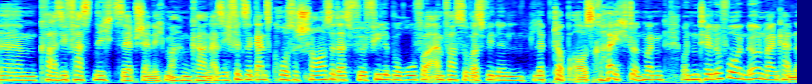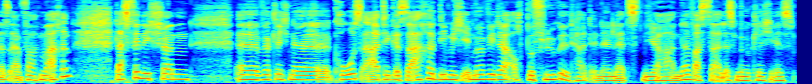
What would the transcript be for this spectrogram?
ähm, quasi fast nichts selbstständig machen kann. Also ich finde es eine ganz große Chance, dass für viele Berufe einfach sowas wie ein Laptop ausreicht und man und ein Telefon ne, und man kann das einfach machen. Das finde ich schon äh, wirklich eine großartige Sache, die mich immer wieder auch beflügelt hat in den letzten Jahren, ne, was da alles möglich ist.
